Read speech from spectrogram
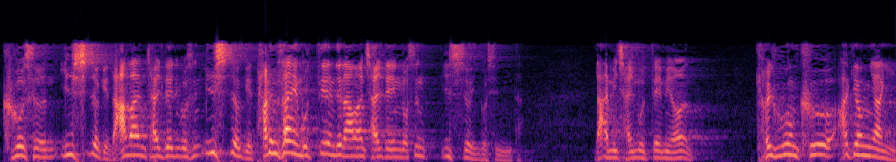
그것은 일시적이에요. 나만 잘 되는 것은 일시적이에요. 다른 사람이 못 되는데 나만 잘 되는 것은 일시적인 것입니다. 남이 잘못되면 결국은 그 악영향이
